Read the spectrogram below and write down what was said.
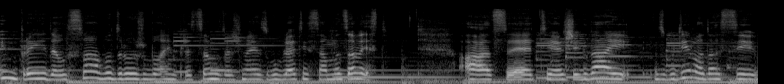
in preide v slabo družbo in predvsem začne izgubljati samozavest. A se ti je že kdaj zgodilo, da si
